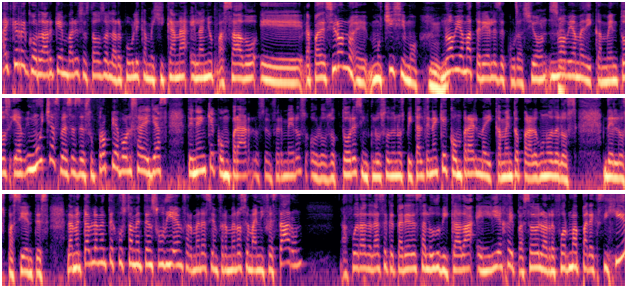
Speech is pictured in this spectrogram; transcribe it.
Hay que recordar que en varios estados de la República Mexicana el año pasado eh, la padecieron eh, muchísimo. No había materiales de curación, no había medicamentos y muchas veces de su propia bolsa ellas tenían que comprar, los enfermeros o los doctores incluso de un hospital, tenían que comprar el medicamento para algunos de los, de los pacientes. Lamentablemente, justamente en su día, enfermeras y enfermeros se manifestaron afuera de la Secretaría de Salud ubicada en Lieja y Paseo de la Reforma para exigir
